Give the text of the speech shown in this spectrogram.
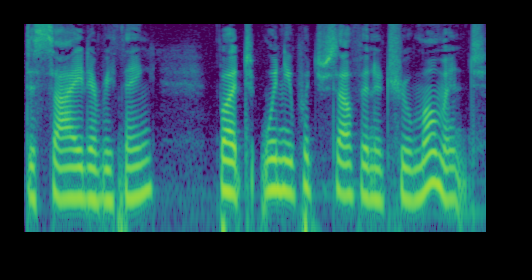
decide everything. But when you put yourself in a true moment,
